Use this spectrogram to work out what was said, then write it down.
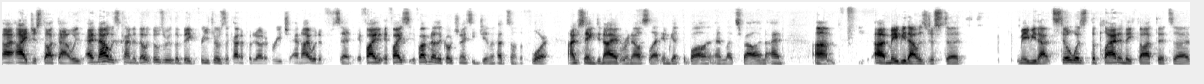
I, I, just thought that was, and that was kind of those were the big free throws that kind of put it out of reach. And I would have said, if I if I if I'm another coach and I see Jalen Hudson on the floor, I'm saying deny everyone else, let him get the ball, and, and let's foul. And, and um, uh, maybe that was just uh, maybe that still was the plan, and they thought that uh,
